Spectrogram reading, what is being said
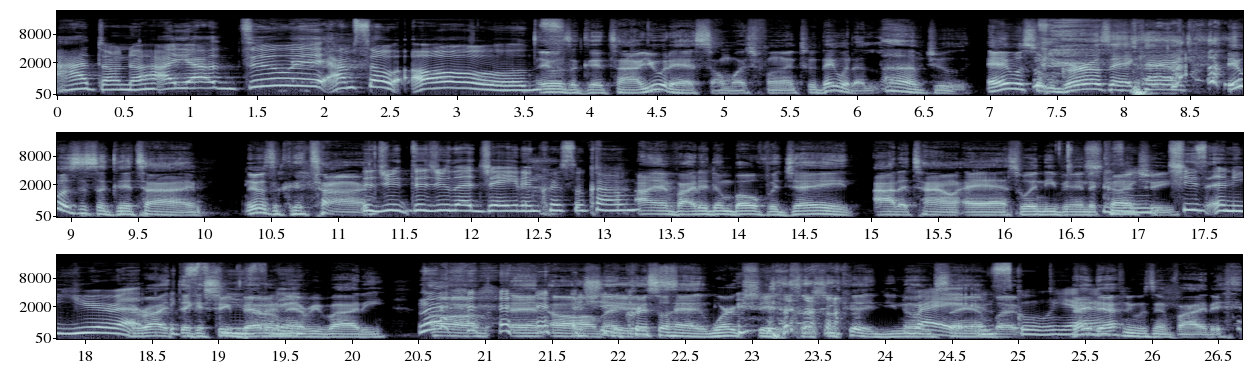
I don't know how y'all do it. I'm so old. It was a good time. You would have had so much fun too. They would have loved you. And it was some girls that came. It was just a good time. It was a good time. Did you did you let Jade and Crystal come? I invited them both, but Jade out of town ass wasn't even in the She's country. she's in Europe. You're right, thinking she Excuse better than everybody. Um, and um, And she and. Crystal had work shit, so she couldn't. You know what I'm saying? in But school. they definitely was invited.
